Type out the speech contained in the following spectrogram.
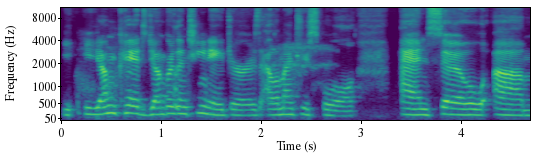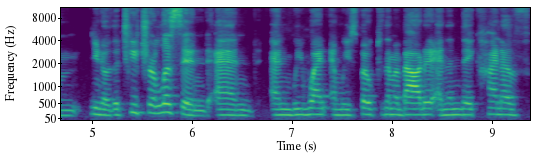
young kids, younger than teenagers, elementary school, and so um, you know the teacher listened and and we went and we spoke to them about it, and then they kind of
